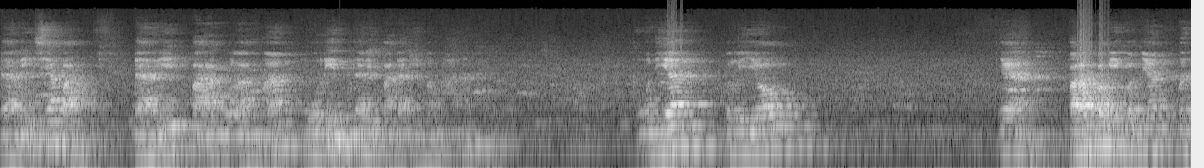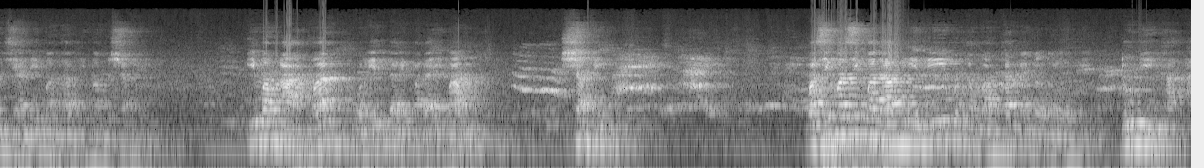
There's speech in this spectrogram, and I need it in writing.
Dari siapa? Dari para ulama murid daripada Imam Hanafi. Kemudian beliau ya para pengikutnya menjadi madhab Imam Syafi'i. Imam Ahmad murid daripada Imam Syafi'i. Masing-masing madhab ini mengembangkan metodologi dugi ka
